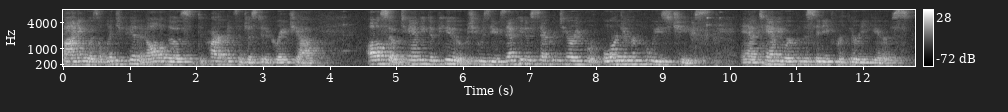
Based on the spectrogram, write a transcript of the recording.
Bonnie was a linchpin in all of those departments and just did a great job. Also, Tammy Depew, she was the executive secretary for four different police chiefs, and Tammy worked for the city for 30 years.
